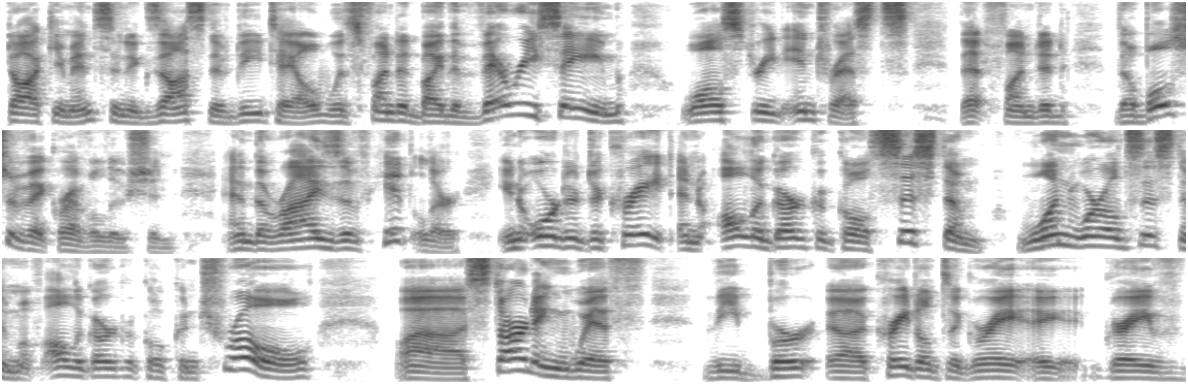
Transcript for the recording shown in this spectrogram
documents in exhaustive detail, was funded by the very same Wall Street interests that funded the Bolshevik Revolution and the rise of Hitler in order to create an oligarchical system, one world system of oligarchical control, uh, starting with the bur- uh, cradle to gra- uh, grave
